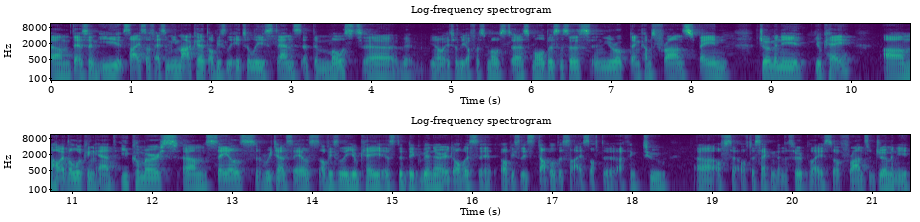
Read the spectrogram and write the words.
um, the SME size of SME market, obviously Italy stands at the most. Uh, you know, Italy offers most uh, small businesses in Europe. Then comes France, Spain, Germany, UK. Um, however, looking at e-commerce um, sales, retail sales, obviously UK is the big winner. It obviously obviously is double the size of the I think two uh, of, of the second and the third place, so France and Germany.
